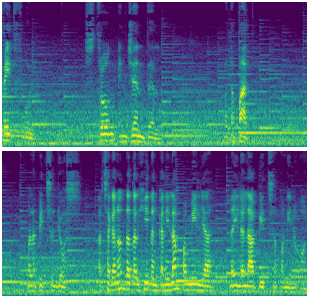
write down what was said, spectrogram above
faithful, strong and gentle, matapat, malapit sa Diyos, at sa ganon dadalhin ang kanilang pamilya na ilalapit sa Panginoon.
